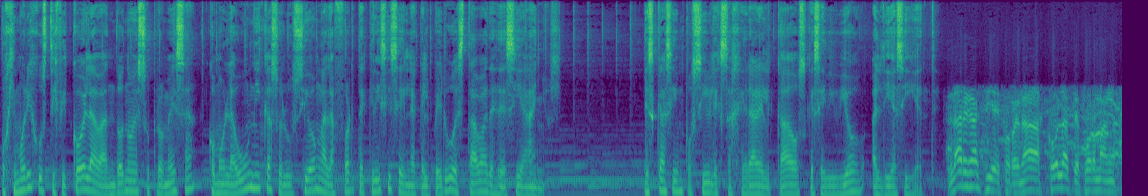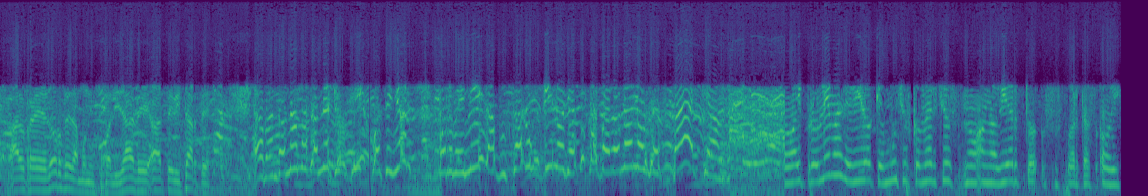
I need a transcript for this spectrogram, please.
Fujimori justificó el abandono de su promesa como la única solución a la fuerte crisis en la que el Perú estaba desde hacía años. Es casi imposible exagerar el caos que se vivió al día siguiente. Largas y desordenadas colas se forman alrededor de la municipalidad de Atevitarte. Abandonamos a nuestros hijos, señor, por venir a buscar un kilo de azúcar, pero no nos despachan. No hay problemas debido a que muchos comercios no han abierto sus puertas hoy.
